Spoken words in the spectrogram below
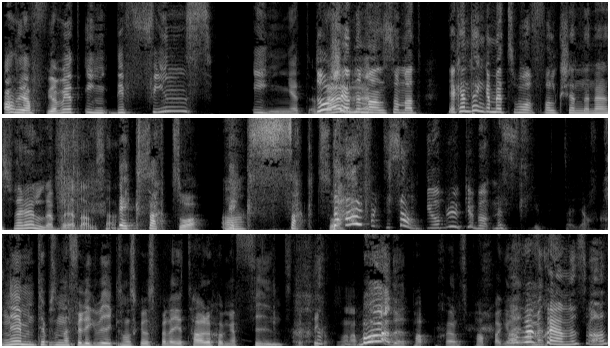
Alltså jag, jag vet in, Det finns inget Då värre. känner man som att... Jag kan tänka mig att så folk känner när ens föräldrar börjar dansa. Exakt så. Ja. Exakt så. Det är faktiskt sant. Jag brukar bara... Men sluta Jakob. Nej men typ som när Fredrik Wikingsson skulle spela gitarr och sjunga fint. Det fick också såna du vet, papp, skönt pappagrejer. Varför Men, skäms man?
